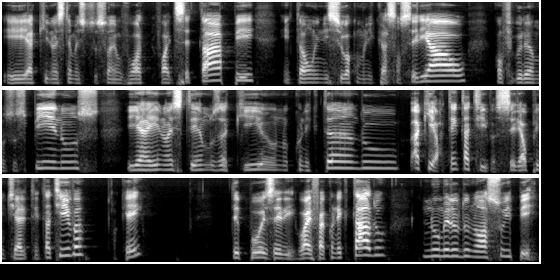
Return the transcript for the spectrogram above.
e aqui nós temos a instrução em void setup, então iniciou a comunicação serial, configuramos os pinos, e aí nós temos aqui no conectando, aqui ó, tentativa, serial printl tentativa, ok? Depois ele Wi-Fi conectado, número do nosso IP,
